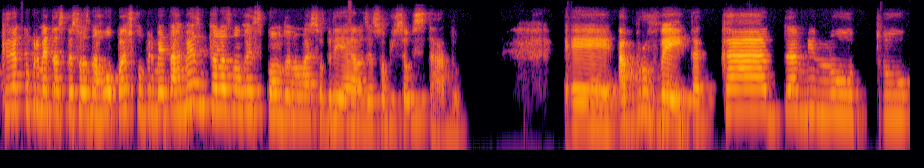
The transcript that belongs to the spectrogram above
quiser cumprimentar as pessoas na rua, pode cumprimentar, mesmo que elas não respondam, não é sobre elas, é sobre o seu estado. É, aproveita cada minuto,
